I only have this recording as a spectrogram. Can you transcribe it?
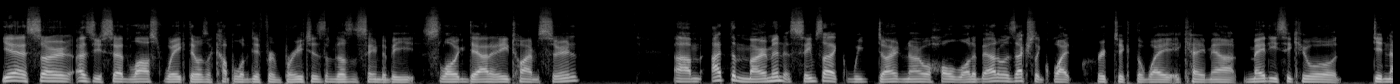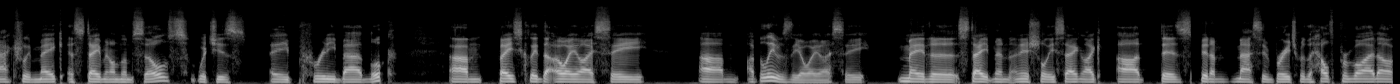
Yeah, so as you said last week, there was a couple of different breaches it doesn't seem to be slowing down anytime soon. Um, at the moment, it seems like we don't know a whole lot about it. It was actually quite cryptic the way it came out. Medisecure didn't actually make a statement on themselves, which is a pretty bad look. Um, basically, the OAIC, um, I believe it was the OAIC, made a statement initially saying like, uh, "There's been a massive breach with a health provider,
